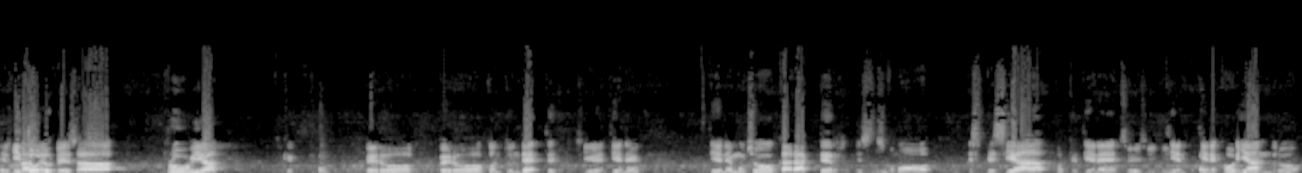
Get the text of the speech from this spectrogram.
es Y una todo lo- cerveza rubia, que- pero, pero contundente. Si bien tiene, tiene mucho carácter, es como especiada porque tiene, Sí, sí, sí. tiene, tiene coriandro,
